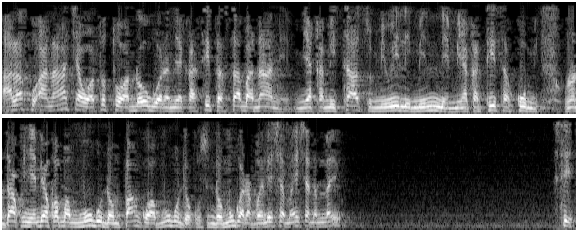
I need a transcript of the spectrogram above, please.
Alafu anaacha watoto wadogo wana miaka sita saba nane miaka mitatu miwili minne miaka tisa kumi. Unataka kunyambia kwamba mungu ndo mpango wa mungu ndo, ndo mungu anavyoendesha maisha namna hiyo? Si.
